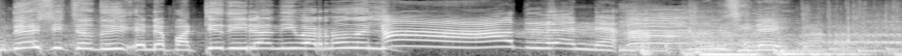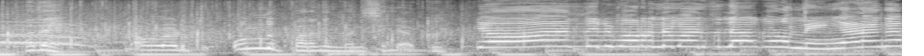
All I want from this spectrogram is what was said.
ഉദ്ദേശിച്ചത് എന്റെ പറ്റി തീരാ നീ വരണോന്നല്ല? അത് തന്നെ. മനസ്സിലായി. അതെ അവളടുത്ത് ഒന്ന് പറഞ്ഞ് മനസ്സിലാക്കും. ഞാൻ എന്തിനു പറഞ്ഞു മനസ്സിലാക്കണം? നിങ്ങളങ്ങ്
